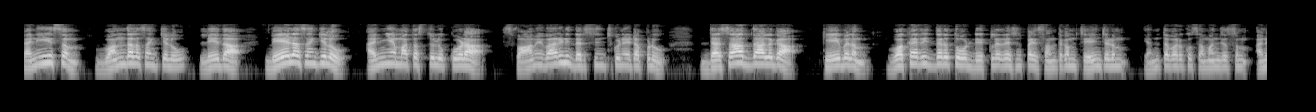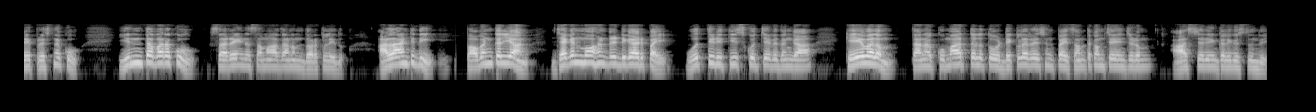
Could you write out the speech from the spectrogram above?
కనీసం వందల సంఖ్యలో లేదా వేల సంఖ్యలో అన్య మతస్థులు కూడా స్వామివారిని దర్శించుకునేటప్పుడు దశాబ్దాలుగా కేవలం ఒకరిద్దరితో డిక్లరేషన్పై సంతకం చేయించడం ఎంతవరకు సమంజసం అనే ప్రశ్నకు ఇంతవరకు సరైన సమాధానం దొరకలేదు. అలాంటిది పవన్ కళ్యాణ్ జగన్మోహన్ రెడ్డి గారిపై ఒత్తిడి తీసుకొచ్చే విధంగా కేవలం తన కుమార్తెలతో డిక్లరేషన్పై సంతకం చేయించడం ఆశ్చర్యం కలిగిస్తుంది.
